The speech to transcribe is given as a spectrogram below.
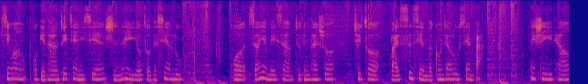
希望我给他推荐一些室内游走的线路。我想也没想就跟他说，去坐 Y 四线的公交路线吧，那是一条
